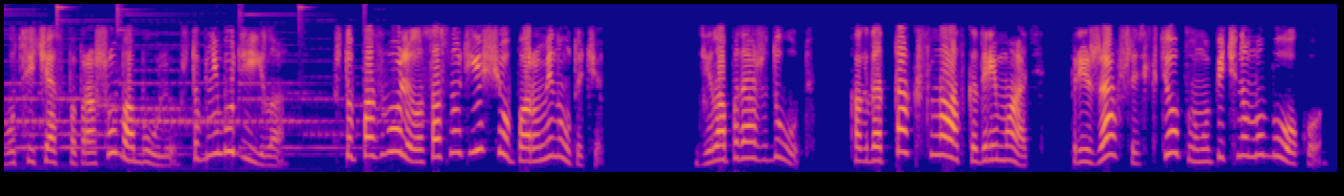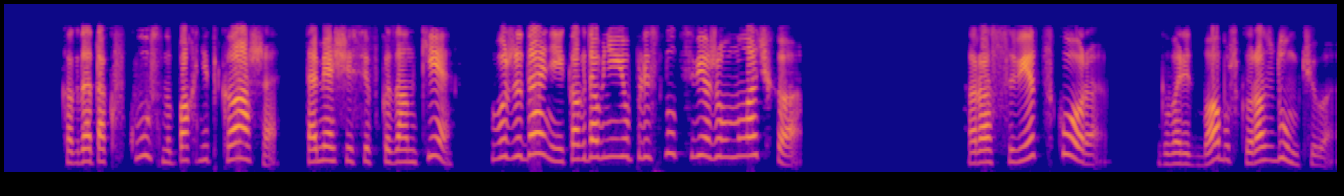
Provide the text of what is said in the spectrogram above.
Вот сейчас попрошу бабулю, чтоб не будила, чтоб позволила соснуть еще пару минуточек. Дела подождут, когда так сладко дремать, прижавшись к теплому печному боку, когда так вкусно пахнет каша, томящаяся в казанке, в ожидании, когда в нее плеснут свежего молочка. «Рассвет скоро», — говорит бабушка раздумчиво.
